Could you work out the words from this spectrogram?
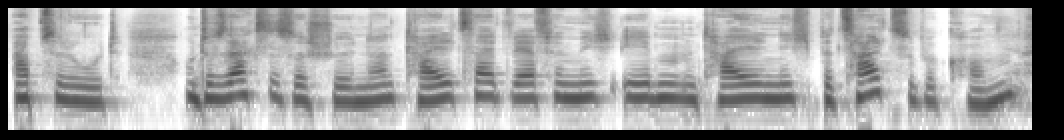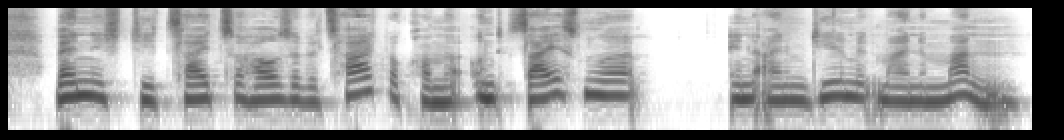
Absolut. Und du sagst es so schön, ne? Teilzeit wäre für mich eben ein Teil nicht bezahlt zu bekommen, ja. wenn ich die Zeit zu Hause bezahlt bekomme. Und sei es nur in einem Deal mit meinem Mann,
